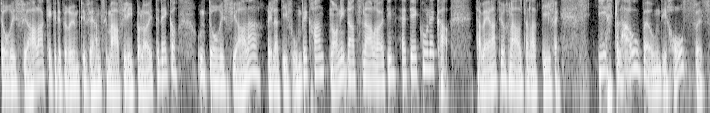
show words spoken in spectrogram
Doris Fiala gegen den berühmten Fernsehmann Filippo Leutenegger. Und Doris Fiala, relativ unbekannt, noch nicht Nationalrätin, hat den gewonnen gehabt. Das wäre natürlich eine Alternative. Ich glaube und ich hoffe es,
